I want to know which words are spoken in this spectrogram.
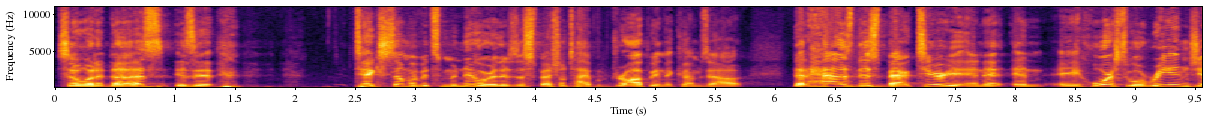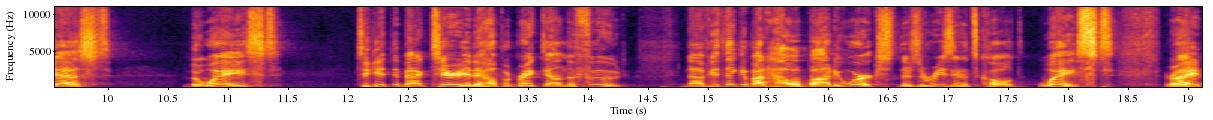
So what it does is it takes some of its manure. There's a special type of dropping that comes out that has this bacteria in it, and a horse will re ingest the waste to get the bacteria to help it break down the food. Now, if you think about how a body works, there's a reason it's called waste, right?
